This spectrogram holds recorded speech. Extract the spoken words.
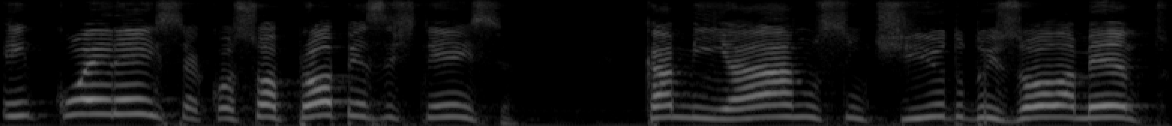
Incoerência com a sua própria existência. Caminhar no sentido do isolamento.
